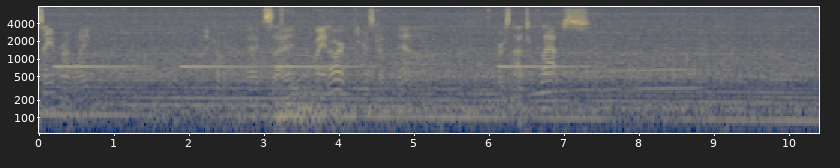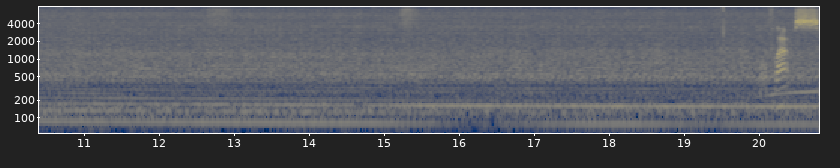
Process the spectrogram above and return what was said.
Same runway. Come from the back side. Right arc, gears coming down. First notch of flaps. Full flaps.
